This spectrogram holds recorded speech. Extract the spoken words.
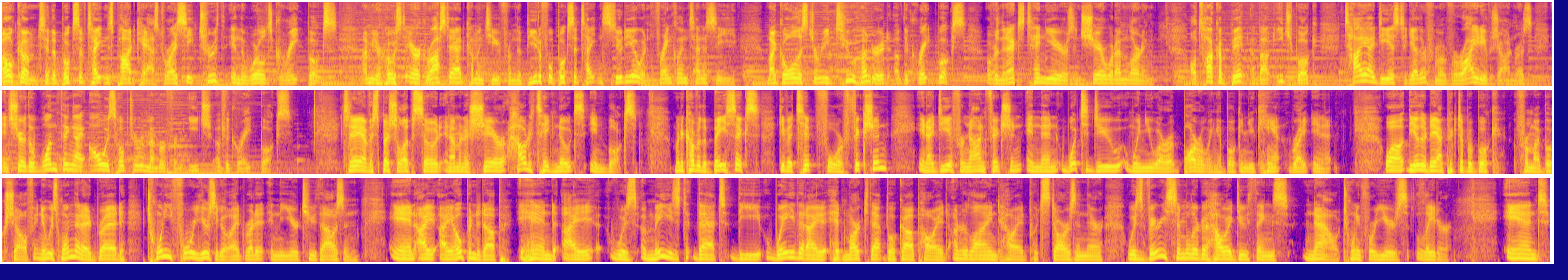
Welcome to the Books of Titans podcast, where I seek truth in the world's great books. I'm your host, Erik Rostad, coming to you from the beautiful Books of Titans studio in Franklin, Tennessee. My goal is to read 200 of the great books over the next 10 years and share what I'm learning. I'll talk a bit about each book, tie ideas together from a variety of genres, and share the one thing I always hope to remember from each of the great books. Today, I have a special episode and I'm going to share how to take notes in books. I'm going to cover the basics, give a tip for fiction, an idea for nonfiction, and then what to do when you are borrowing a book and you can't write in it. Well, the other day I picked up a book from my bookshelf, and it was one that I'd read 24 years ago. I'd read it in the year 2000, and I, I opened it up and I was amazed that the way that I had marked that book up, how I had underlined, how I had put stars in there, was very similar to how I do things now, 24 years later. And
